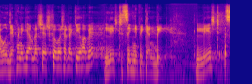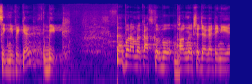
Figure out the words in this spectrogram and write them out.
এবং যেখানে গিয়ে আমরা শেষ করব, সেটা কি হবে? Least significant bit least significant bit তারপর আমরা কাজ করব ভগ্নাংশ জায়গাটি নিয়ে।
